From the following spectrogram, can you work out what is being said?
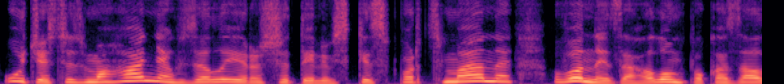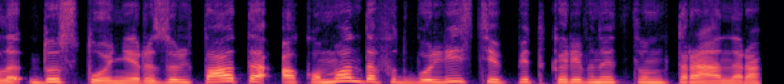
Участь у змаганнях взяли і решетилівські спортсмени. Вони загалом показали достойні результати. А команда футболістів під керівництвом тренера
